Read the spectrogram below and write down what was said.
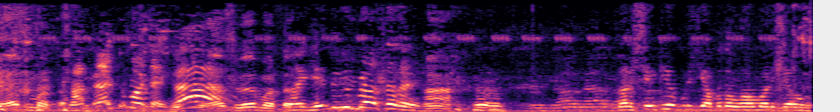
பேச மாட்டேன். நான் பேச மாட்டேன். பேசவே மாட்டேன். நான் எதுக்கு பேசுறேன்? செடியை பிடிச்சி அப்பதான் ஓமடிச்சாங்க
